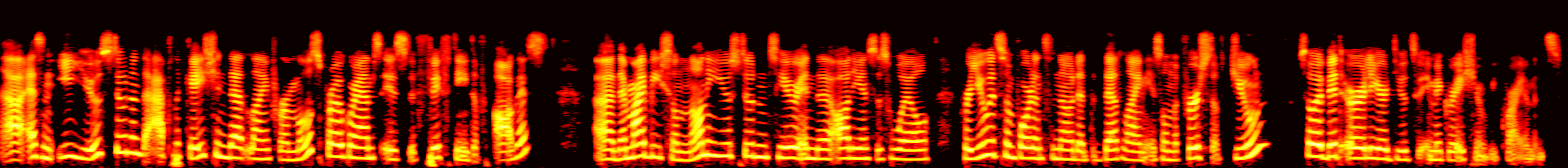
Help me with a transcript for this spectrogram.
Uh, as an EU student, the application deadline for most programs is the 15th of August. Uh, there might be some non-EU students here in the audience as well. For you, it's important to know that the deadline is on the 1st of June, so a bit earlier due to immigration requirements.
